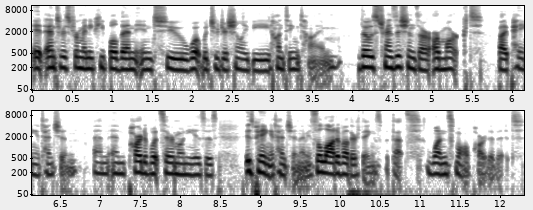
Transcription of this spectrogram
It enters for many people then into what would traditionally be hunting time. Those transitions are, are marked by paying attention, and and part of what ceremony is is is paying attention. I mean, it's a lot of other things, but that's one small part of it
